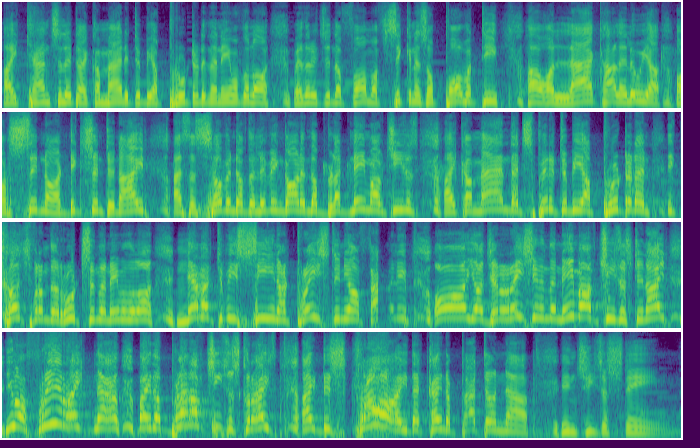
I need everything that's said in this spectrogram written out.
I cancel it. I command it to be uprooted in the name of the Lord. Whether it's in the form of sickness or poverty or lack, hallelujah, or sin or addiction tonight, as a servant of the living God in the blood name of Jesus, I command that spirit to be uprooted and cursed from the roots in the name of the Lord, never to be seen or traced in your family or your generation in the name of Jesus tonight. You are free right now by the blood of Jesus Christ. I destroy that kind of pattern now in Jesus' name.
